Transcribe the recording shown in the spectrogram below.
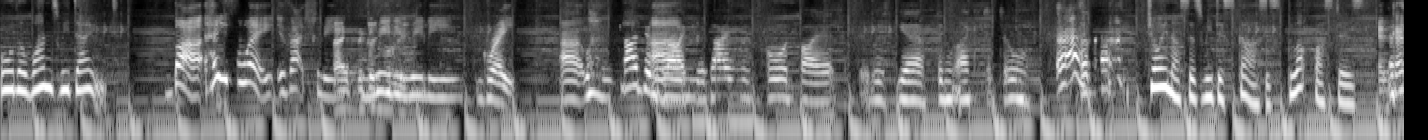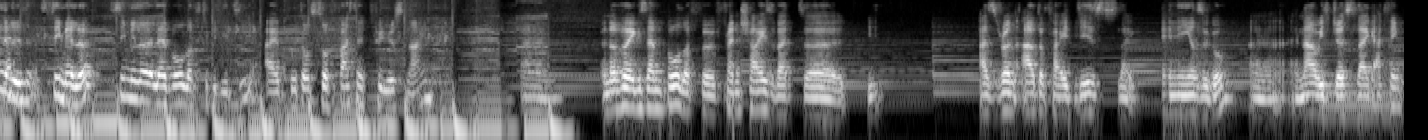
Or the ones we don't. But Hateful Eight is actually really, movie. really great. Um, I didn't um, like it. I was bored by it. It was yeah, didn't like it at all. Join us as we discuss blockbusters. And kind of similar, similar level of stupidity. I put also Fast and Furious Nine. Um, another example of a franchise that uh, has run out of ideas like 10 years ago, uh, and now it's just like I think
